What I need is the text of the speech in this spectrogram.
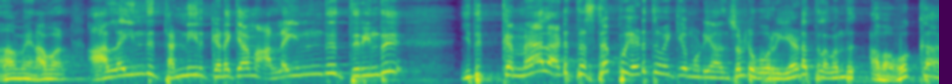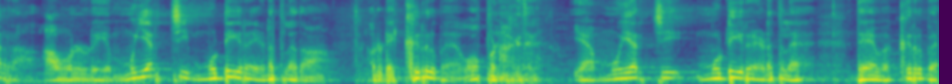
ஆமேன். அவள் அலைந்து தண்ணீர் கிடைக்காம அலைந்து திரிந்து இதுக்கு மேல அடுத்த ஸ்டெப் எடுத்து வைக்க முடியாதுன்னு சொல்லிட்டு ஒரு இடத்துல வந்து அவ உட்கார்றா அவளுடைய முயற்சி முடிகிற இடத்துல தான் அவருடைய கிருபை ஓப்பன் ஆகுது. என் முயற்சி முடிகிற இடத்துல தேவ கிருபை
